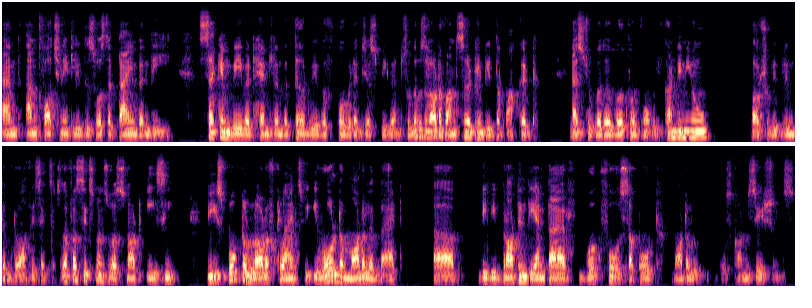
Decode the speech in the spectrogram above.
And unfortunately this was the time when the second wave had ended and the third wave of COVID had just begun. So there was a lot of uncertainty in the market mm-hmm. as to whether work from home will continue or should we bring them to office, etc. The first six months was not easy. We spoke to a lot of clients. We evolved a model in that. Uh, we, we brought in the entire workforce support model, those conversations.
